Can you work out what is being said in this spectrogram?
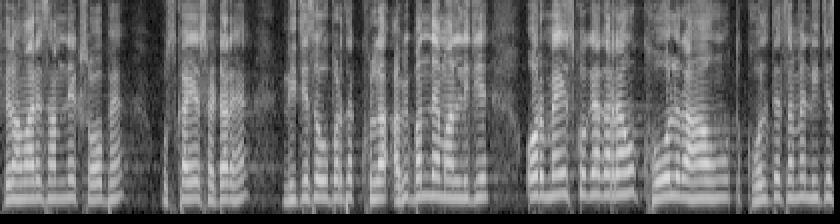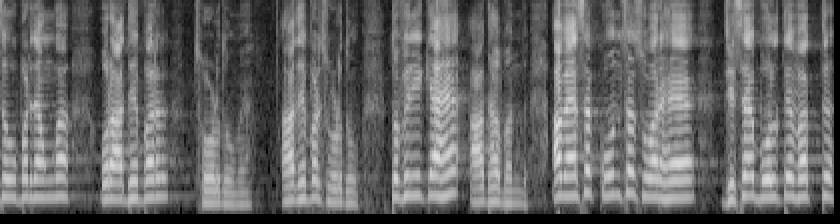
फिर हमारे सामने एक शॉप है, उसका ये शटर है, नीचे से ऊपर तक खुला, अभी बंद है मान लीजिए। और मैं इसको क्या कर रहा हूँ? खोल रहा हूँ तो खोलते समय नीचे से ऊपर जाऊँगा और आधे पर छोड़ दूँ मैं। आधे पर छोड़ दूँ। तो फिर ये क्या है? आधा बंद। अब ऐसा कौन सा स्वर है जिसे बोलते वक्त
